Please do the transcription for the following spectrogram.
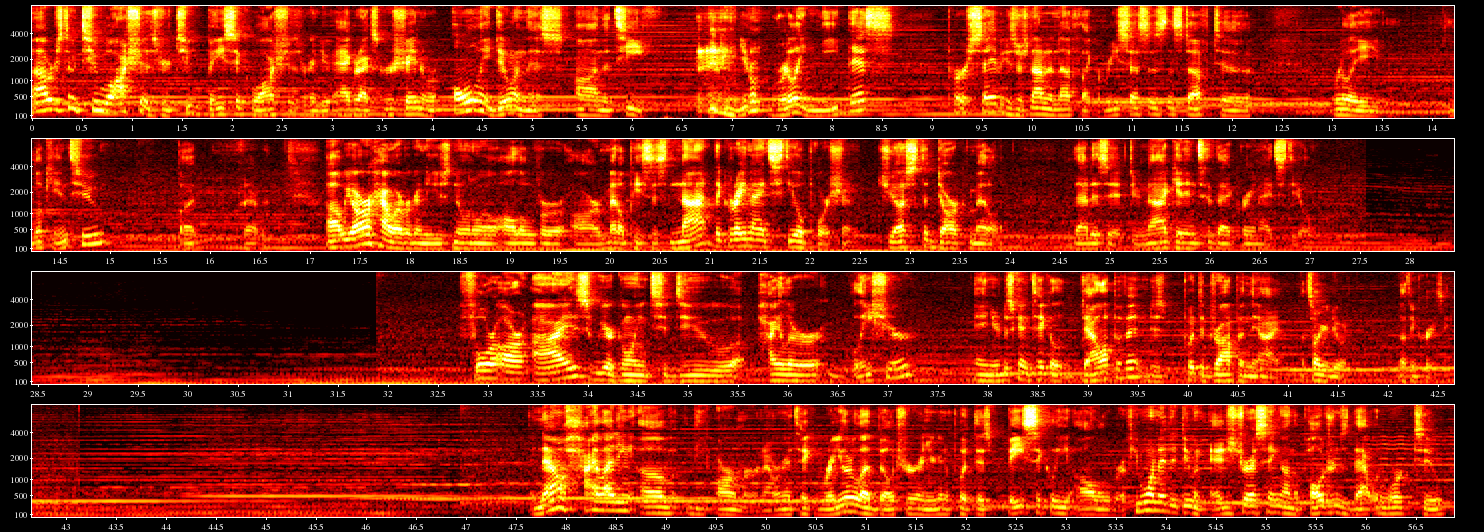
Uh, we're just doing two washes, your two basic washes. We're going to do Agrax Earthshade, and we're only doing this on the teeth. you don't really need this, per se, because there's not enough like recesses and stuff to really look into, but whatever. Uh, we are, however, going to use Nuln Oil all over our metal pieces, not the Grey Knight Steel portion, just the dark metal. That is it. Do not get into that Grey Knight Steel. For our eyes, we are going to do Pilar Glacier, and you're just going to take a dollop of it and just put the drop in the eye. That's all you're doing. Nothing crazy. And now highlighting of the armor. Now we're going to take regular lead belcher and you're going to put this basically all over. If you wanted to do an edge dressing on the pauldrons, that would work too.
